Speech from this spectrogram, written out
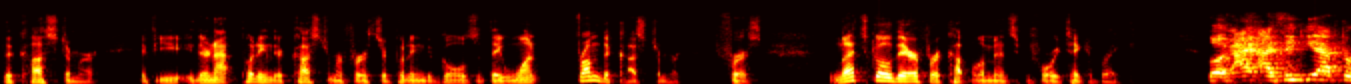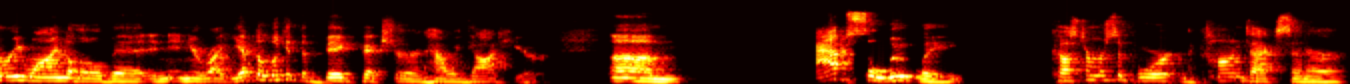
the customer if you they're not putting their customer first they're putting the goals that they want from the customer first let's go there for a couple of minutes before we take a break Look, I, I, think you have to rewind a little bit, and, and, you're right. You have to look at the big picture and how we got here. Um, absolutely, customer support and the contact center,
